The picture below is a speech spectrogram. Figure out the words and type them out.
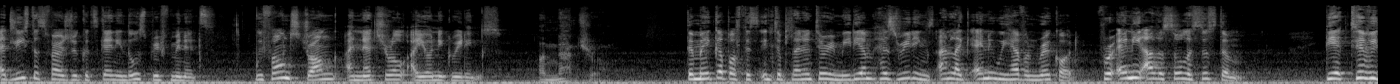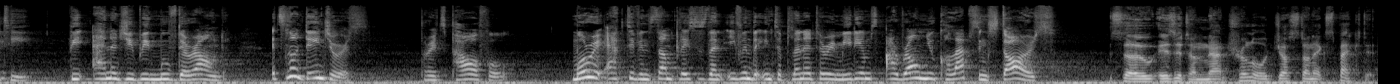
at least as far as we could scan in those brief minutes, we found strong, unnatural ionic readings. Unnatural? The makeup of this interplanetary medium has readings unlike any we have on record for any other solar system. The activity, the energy being moved around, it's not dangerous, but it's powerful. More reactive in some places than even the interplanetary mediums around new collapsing stars. So, is it unnatural or just unexpected?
